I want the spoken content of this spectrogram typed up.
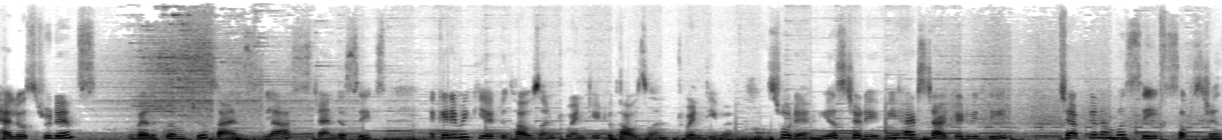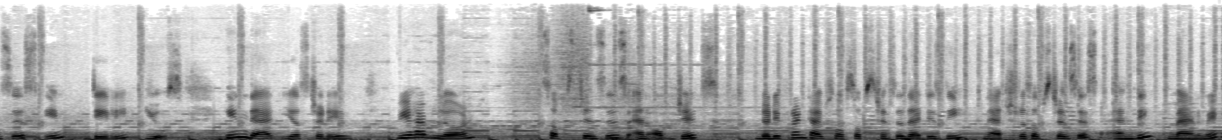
Hello students, welcome to science class standard 6 academic year 2020-2021. Student, yesterday we had started with the chapter number 6 substances in daily use. In that yesterday we have learned substances and objects the different types of substances that is the natural substances and the man-made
